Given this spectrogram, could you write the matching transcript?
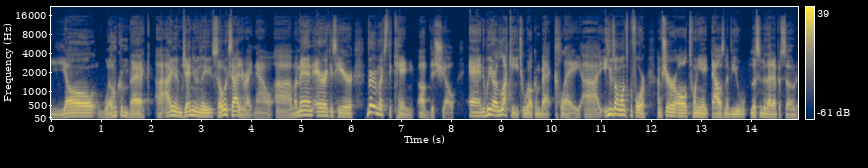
Y'all, welcome back. I, I, am genuinely so excited right now. Uh, my man Eric is here, very much the king of this show. And we are lucky to welcome back Clay. Uh, he was on once before. I'm sure all 28,000 of you listened to that episode,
